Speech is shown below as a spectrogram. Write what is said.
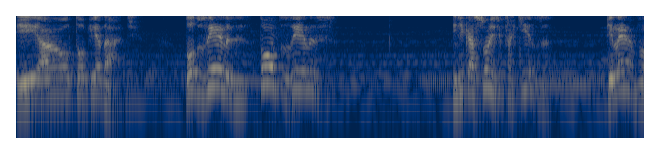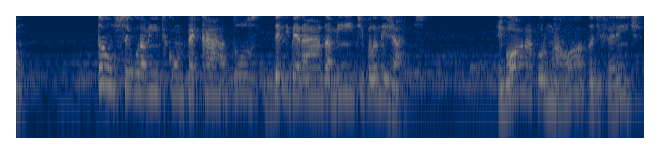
e autopiedade. Todos eles, todos eles indicações de fraqueza que levam tão seguramente como pecados deliberadamente planejados. Embora por uma rota diferente,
